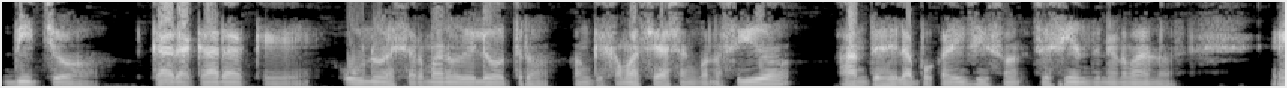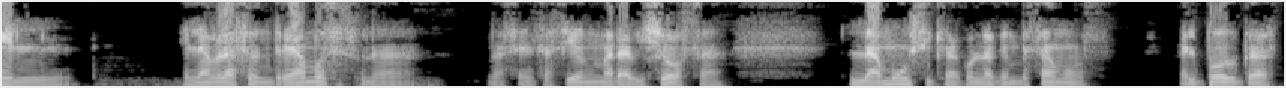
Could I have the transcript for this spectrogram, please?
dicho cara a cara que uno es hermano del otro, aunque jamás se hayan conocido, antes del apocalipsis son, se sienten hermanos. El, el abrazo entre ambos es una, una sensación maravillosa. La música con la que empezamos el podcast,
